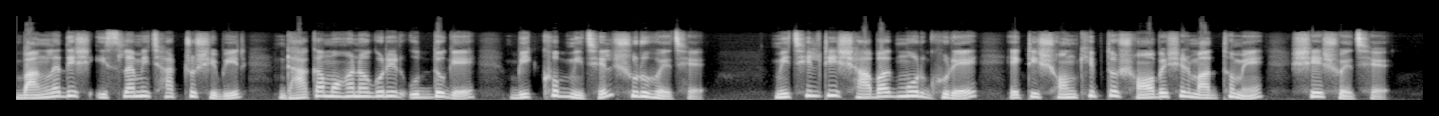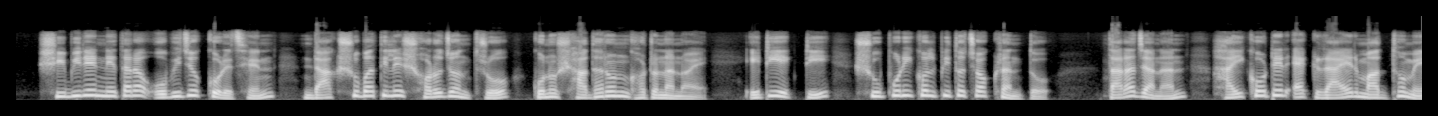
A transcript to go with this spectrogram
বাংলাদেশ ইসলামী ছাত্র শিবির ঢাকা মহানগরীর উদ্যোগে বিক্ষোভ মিছিল শুরু হয়েছে। মিছিলটি শাবাগ মোড় ঘুরে একটি সংক্ষিপ্ত সমাবেশের মাধ্যমে শেষ হয়েছে। শিবিরের নেতারা অভিযোগ করেছেন, ডাকসু বাতিলের ষড়যন্ত্র কোনো সাধারণ ঘটনা নয়, এটি একটি সুপরিকল্পিত চক্রান্ত। তারা জানান, হাইকোর্টের এক রায়ের মাধ্যমে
